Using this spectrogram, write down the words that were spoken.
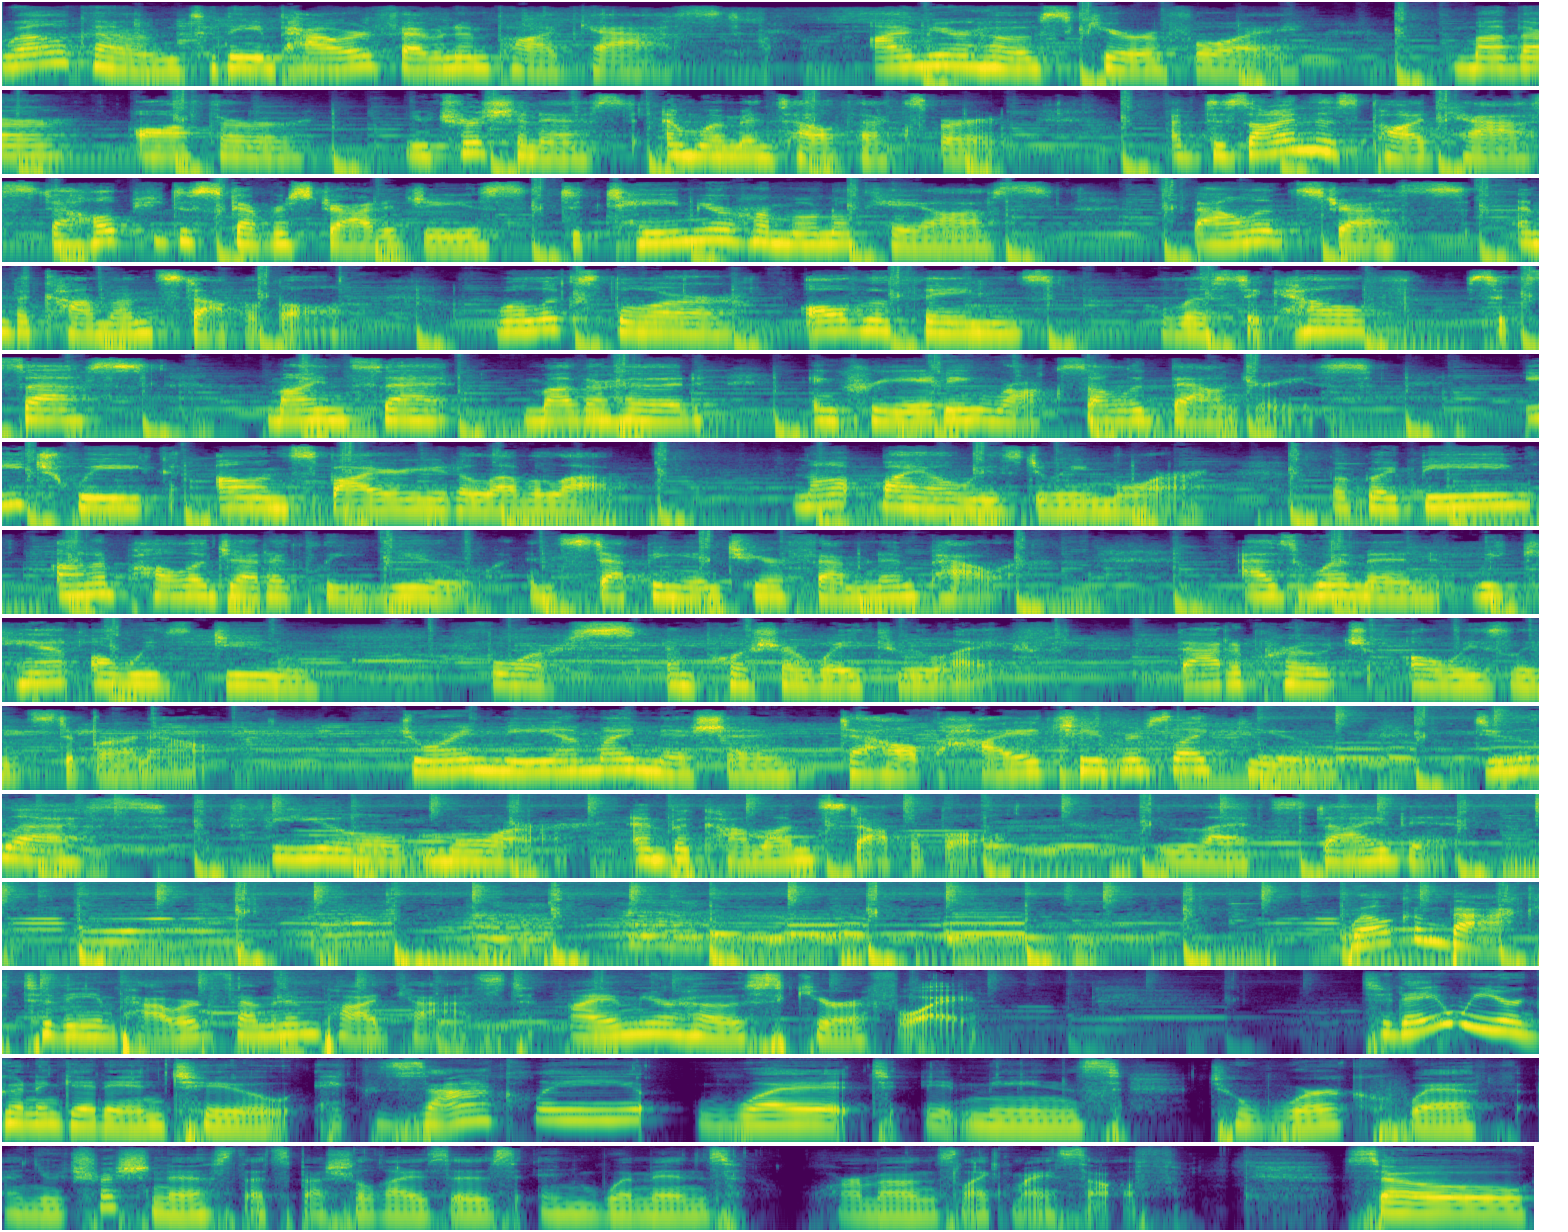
Welcome to the Empowered Feminine Podcast. I'm your host, Ciara Foy, mother, author, nutritionist, and women's health expert. I've designed this podcast to help you discover strategies to tame your hormonal chaos, balance stress, and become unstoppable. We'll explore all the things holistic health, success, mindset, motherhood, and creating rock solid boundaries. Each week, I'll inspire you to level up, not by always doing more but by being unapologetically you and stepping into your feminine power. As women, we can't always do, force, and push our way through life. That approach always leads to burnout. Join me on my mission to help high achievers like you do less, feel more, and become unstoppable. Let's dive in. Welcome back to the Empowered Feminine Podcast. I am your host, Ciara Foy. Today, we are going to get into exactly what it means to work with a nutritionist that specializes in women's hormones like myself. So,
